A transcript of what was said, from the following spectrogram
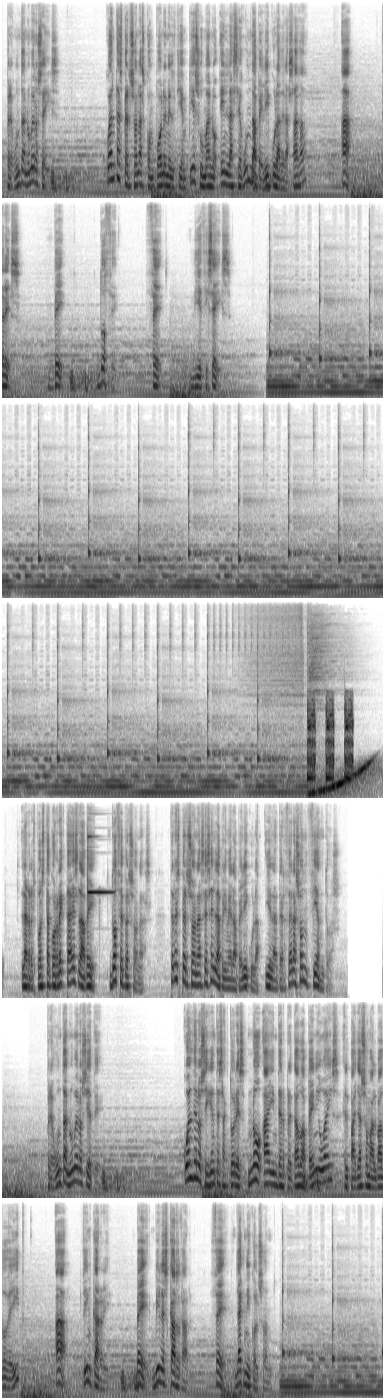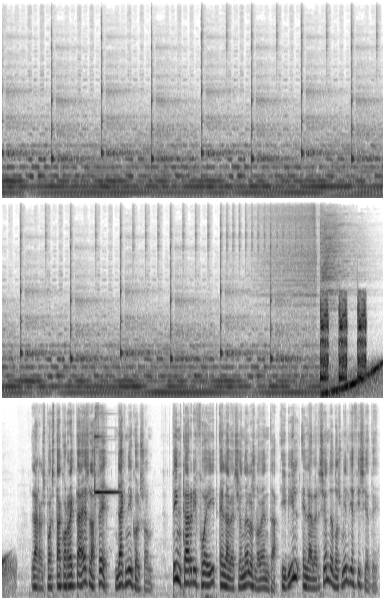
Pregunta número 6. ¿Cuántas personas componen el cien pies humano en la segunda película de la saga? A. 3. B. 12. C. 16. La respuesta correcta es la B, 12 personas. Tres personas es en la primera película, y en la tercera son cientos. Pregunta número 7. ¿Cuál de los siguientes actores no ha interpretado a Pennywise, el payaso malvado de It? A. Tim Curry B. Bill Skarsgård C. Jack Nicholson La respuesta correcta es la C, Jack Nicholson. Tim Curry fue It en la versión de los 90 y Bill en la versión de 2017.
